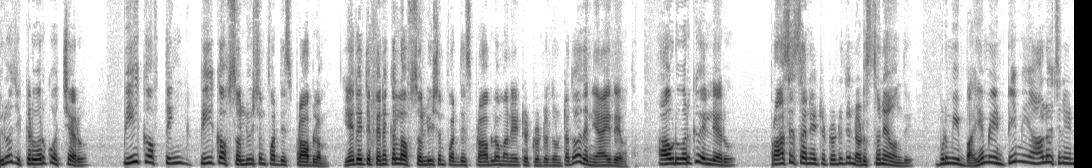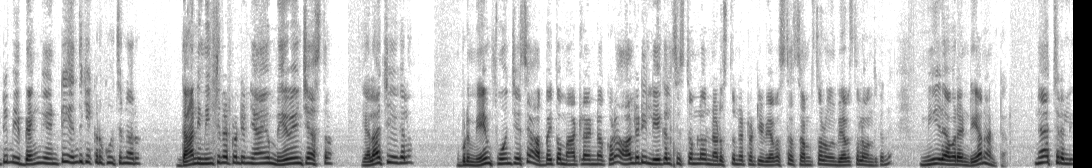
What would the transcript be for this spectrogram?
ఈరోజు ఇక్కడి వరకు వచ్చారు. Peak of thing peak of solution for this problem ఏదైతే pinnacle of solution for this problem అనేటటువంటిది ఉంటుందో అది న్యాయదేవత. ఆవిడ వరకు వెళ్ళారు. ప్రాసెస్ అనేటటువంటిది నడుస్తూనే ఉంది. ఇప్పుడు మీ భయం ఏంటి? మీ ఆలోచన ఏంటి? మీ బెంగ ఏంటి? ఎందుకు ఇక్కడ కూర్చున్నారు? దాన్ని మించినటువంటి న్యాయం మేమేం చేస్తాం? ఎలా చేయగలం? ఇప్పుడు మేము ఫోన్ చేసి ఆ అబ్బాయితో మాట్లాడినా కూడా ఆల్రెడీ లీగల్ సిస్టంలో నడుస్తున్నటువంటి వ్యవస్థ సంస్థలో వ్యవస్థలో ఉంది కదా మీరెవరండి అని అంటారు. న్యాచురలీ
